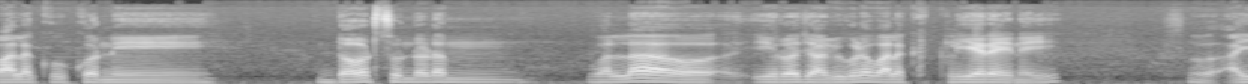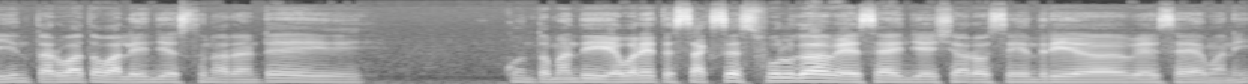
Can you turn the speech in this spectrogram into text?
వాళ్ళకు కొన్ని డౌట్స్ ఉండడం వల్ల ఈరోజు అవి కూడా వాళ్ళకి క్లియర్ అయినాయి. సో అయిన తర్వాత వాళ్ళు ఏం చేస్తున్నారంటే కొంతమంది ఎవరైతే సక్సెస్ఫుల్గా వ్యవసాయం చేశారో సేంద్రియ వ్యవసాయం అని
